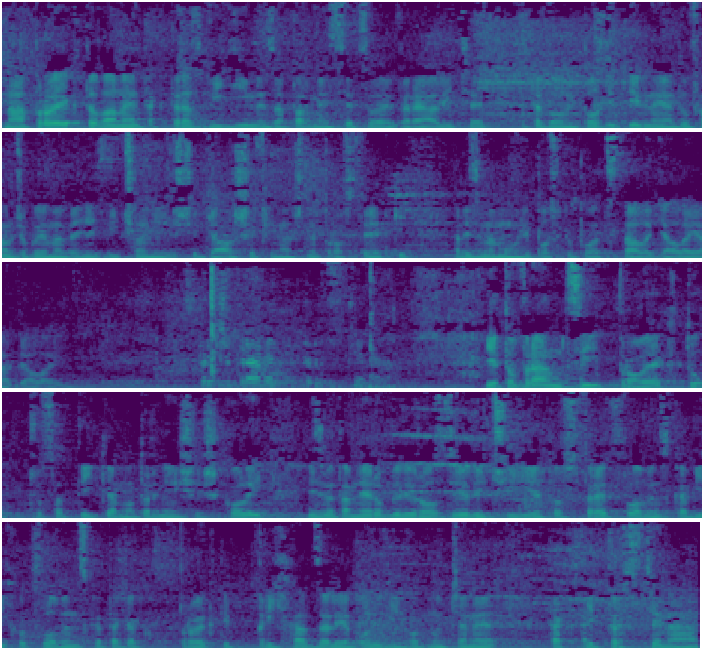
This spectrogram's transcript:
naprojektované, tak teraz vidíme za pár mesiacov aj v realite. To je veľmi pozitívne. Ja dúfam, že budeme vedieť vyčleniť ešte ďalšie finančné prostriedky, aby sme mohli postupovať stále ďalej a ďalej. Prečo práve Trstená? Je to v rámci projektu, čo sa týka modernejšej školy. My sme tam nerobili rozdiely, či je to stred Slovenska, východ Slovenska, tak ako projekty prichádzali a boli vyhodnotené, tak aj Trstená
